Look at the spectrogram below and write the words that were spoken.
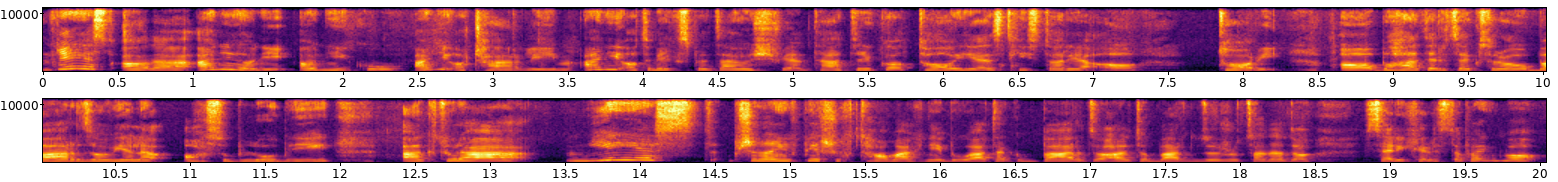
nie jest ona ani o, ni- o Niku, ani o Charlim, ani o tym, jak spędzają święta, tylko to jest historia o Tori, o bohaterce, którą bardzo wiele osób lubi, a która nie jest, przynajmniej w pierwszych tomach, nie była tak bardzo, ale to bardzo dorzucana do serii Hellstopek, bo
